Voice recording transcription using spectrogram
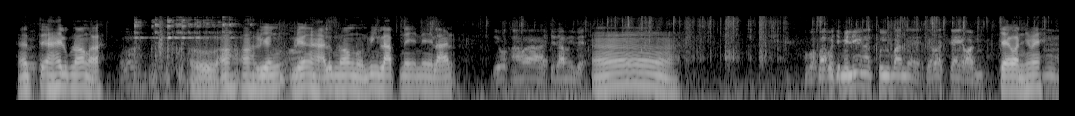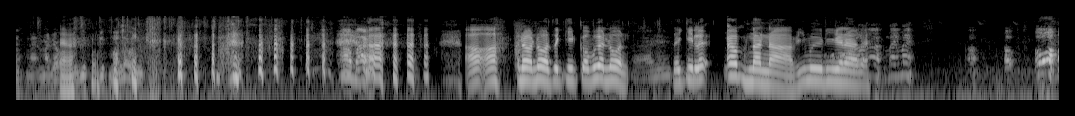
อันนั้นให้ลูกน้องเหรอเออเออเอาเอาเลี้ยงเลี้ยงอาหารลูกน้องหนุนวิ่งรับในในร้านเดี๋ยวหาว่าเจะดำนี่แหละอ่าบอกว่าจะไม่เลี้ยงนะคุยวันเลยแต่ว่าใจอ่อนใจอ่อนใช่ไหม อืมงานมาแล้วอะ ยึดยึดมาแล้วเอาไปเอาเอาโน่นโน่นสกิดกับเพื่อนโน่นสกิดเลยเอ้านันน่ะพี่มือดีขนาดเลยไม่ไม่เอาเอาโอ้โห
